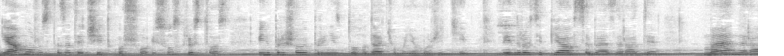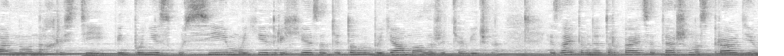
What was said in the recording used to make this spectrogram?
Я можу сказати чітко, що Ісус Христос Він прийшов і приніс благодать у моєму житті. Він розіп'яв себе заради мене реально на Христі. Він поніс усі мої гріхи задля того, аби я мала життя вічне. І знаєте, мене торкається те, що насправді, е,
